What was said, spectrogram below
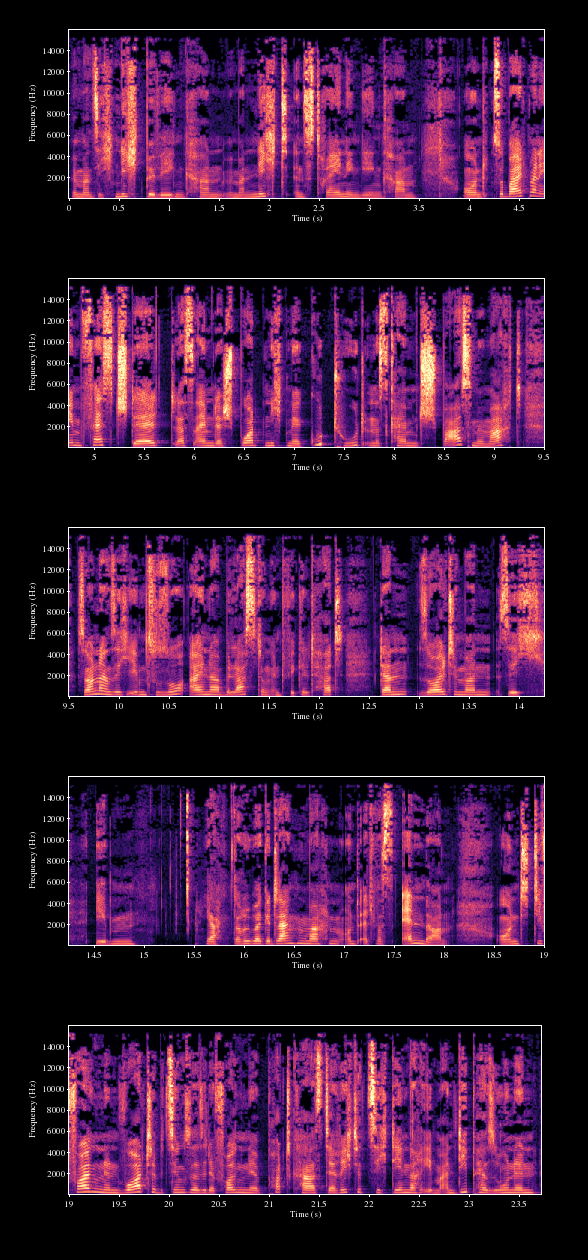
wenn man sich nicht bewegen kann, wenn man nicht ins Training gehen kann. Und sobald man eben feststellt, dass einem der Sport nicht mehr gut tut und es keinen Spaß mehr macht, sondern sich eben zu so einer Belastung entwickelt hat, dann sollte man sich eben ja, darüber Gedanken machen und etwas ändern. Und die folgenden Worte beziehungsweise der folgende Podcast, der richtet sich demnach eben an die Personen,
